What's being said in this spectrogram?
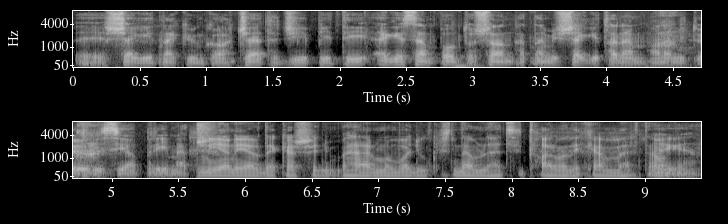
és segít nekünk a chat GPT. Egészen pontosan, hát nem is segít, hanem, hanem itt ő viszi a prímet. Milyen érdekes, hogy hárman vagyunk, és nem látsz itt harmadik embert. Nem? Igen,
